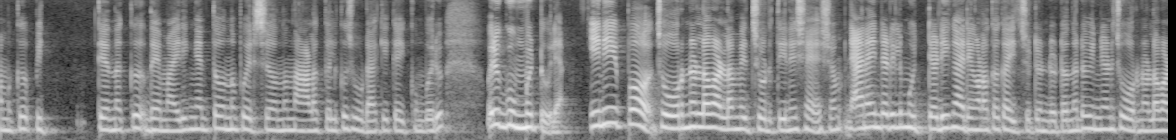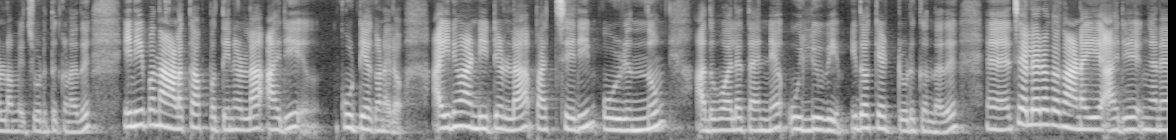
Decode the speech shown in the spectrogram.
നമുക്ക് പിറ്റേന്നക്ക് ഇതേമാതിരി ഇങ്ങനത്തെ ഒന്ന് പൊരിച്ചതൊന്ന് നാളക്കൽക്ക് ചൂടാക്കി കഴിക്കുമ്പോൾ ഒരു ഒരു ഗുമ്മിട്ടൂല. ഇനിയിപ്പോൾ ചോറിനുള്ള വെള്ളം വെച്ച് കൊടുത്തതിന് ശേഷം ഞാൻ അതിന്റെ ഇടയിൽ മുറ്റടിയും കാര്യങ്ങളൊക്കെ കഴിച്ചിട്ടുണ്ട് കേട്ടോ എന്നിട്ട് പിന്നെയാണ് ചോറിനുള്ള വെള്ളം വെച്ച് കൊടുത്തിക്കണത്. ഇനിയിപ്പോൾ നാളെ അപ്പത്തിനുള്ള അരി കൂട്ടിയേക്കണമല്ലോ അതിന് വേണ്ടിയിട്ടുള്ള പച്ചരിയും ഉഴുന്നും അതുപോലെ തന്നെ ഉലുവയും ഇതൊക്കെ ഇട്ട് കൊടുക്കുന്നത്. ചിലരൊക്കെ കാണാം ഈ അരി ഇങ്ങനെ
